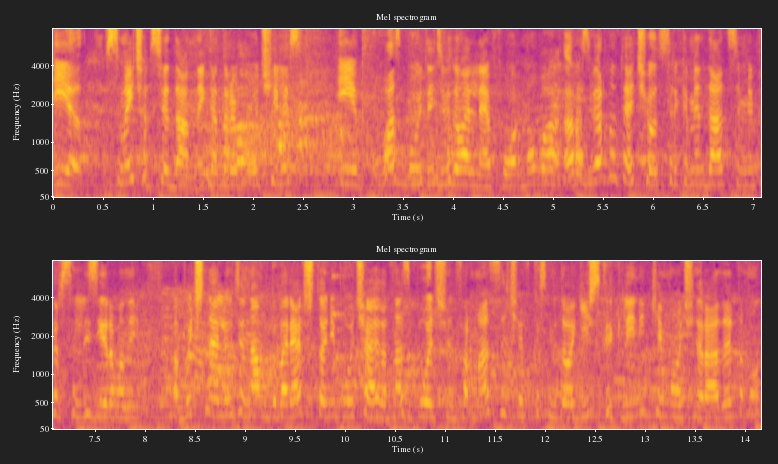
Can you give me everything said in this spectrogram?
и смычит все данные, которые получились. И у вас будет индивидуальная формула, развернутый отчет с рекомендациями, персонализированный. Обычно люди нам говорят, что они получают от нас больше информации, чем в косметологической клинике. Мы очень рады этому.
